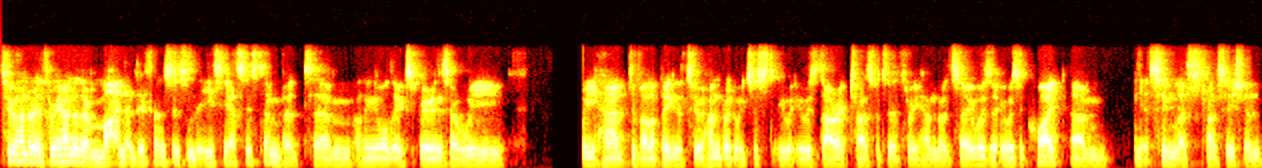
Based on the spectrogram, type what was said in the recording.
200 and 300 there are minor differences in the ECS system but um, I think all the experience that we we had developing the 200 which is it, it was direct transfer to the 300 so it was it was a quite um, yeah, seamless transition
